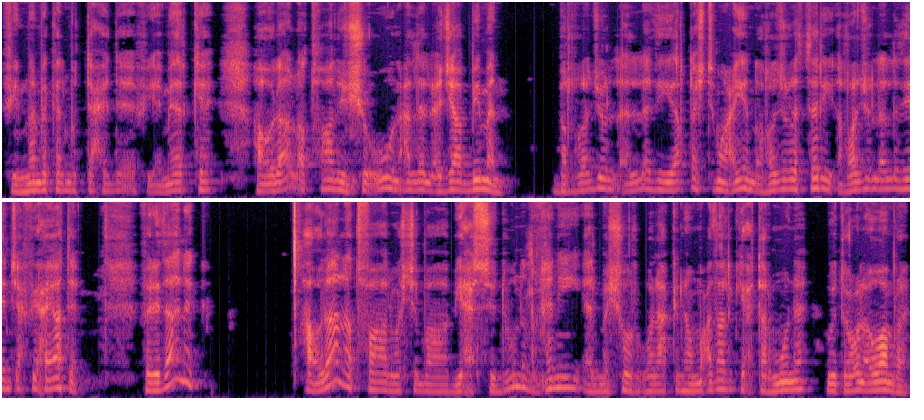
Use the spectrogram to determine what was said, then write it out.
في المملكة المتحدة في أمريكا هؤلاء الأطفال ينشؤون على الإعجاب بمن؟ بالرجل الذي يرقى اجتماعيا، الرجل الثري، الرجل الذي ينجح في حياته. فلذلك هؤلاء الأطفال والشباب يحسدون الغني المشهور ولكنهم مع ذلك يحترمونه ويطيعون أوامره.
